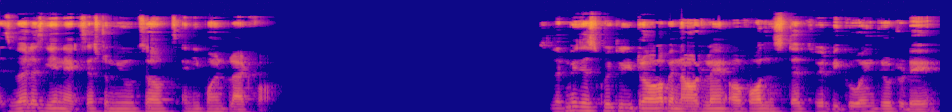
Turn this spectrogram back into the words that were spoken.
as well as gain access to MuleSoft's Anypoint platform. So let me just quickly draw up an outline of all the steps we'll be going through today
